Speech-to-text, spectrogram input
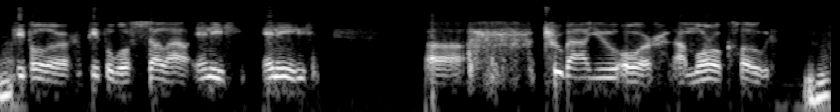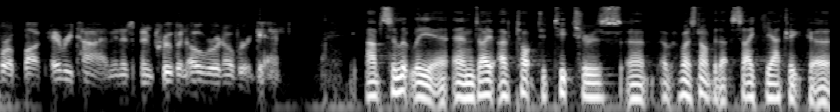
Yeah. people are people will sell out any any uh, true value or a moral code Mm-hmm. for a buck every time, and it's been proven over and over again. Absolutely, and I, I've talked to teachers. Uh, well, it's not about that psychiatric uh,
